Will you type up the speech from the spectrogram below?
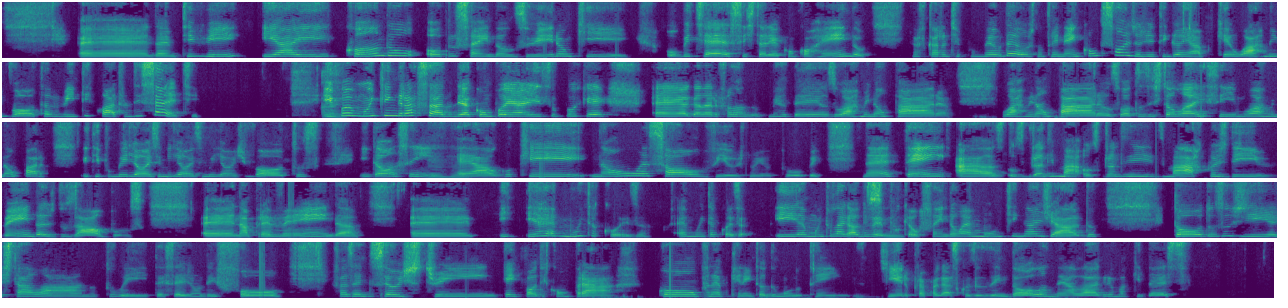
é, da MTV. E aí, quando outros fandoms viram que o BTS estaria concorrendo, já ficaram tipo, meu Deus, não tem nem condições de a gente ganhar, porque o ARMY vota 24 de 7. E É. foi muito engraçado de acompanhar isso, porque é, a galera falando, meu Deus, o ARMY não para, o ARMY não para, os votos estão lá em cima, o ARMY não para. E tipo, milhões e milhões e milhões de votos. Então, assim, é Uhum. algo que não é só views no YouTube, né? Tem as, os, grandes, os grandes marcos de vendas dos álbuns é, na pré-venda, é, e, e é muita coisa. É muita coisa. E é muito legal de ver, Sim. porque o fandom é muito engajado. Todos os dias está lá no Twitter, seja onde for, fazendo seu stream. Quem pode comprar, compra, né? Porque nem todo mundo tem dinheiro para pagar as coisas em dólar, né? A lágrima que desce.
